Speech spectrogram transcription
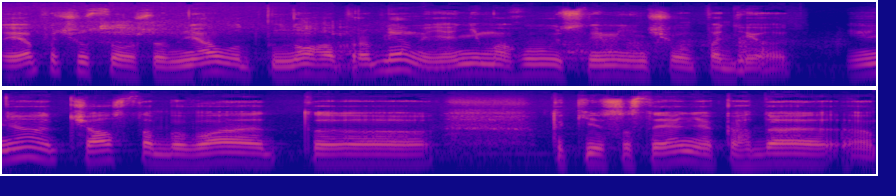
Я почувствовал, что у меня вот много проблем, я не могу с ними ничего поделать. У меня часто бывают э, такие состояния, когда э,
